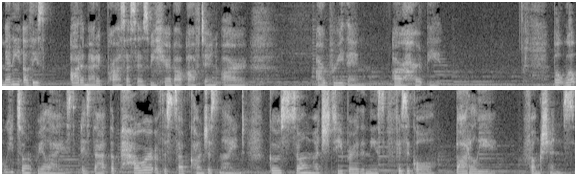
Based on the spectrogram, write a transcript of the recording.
Many of these automatic processes we hear about often are our breathing, our heartbeat. But what we don't realize is that the power of the subconscious mind goes so much deeper than these physical, bodily functions.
